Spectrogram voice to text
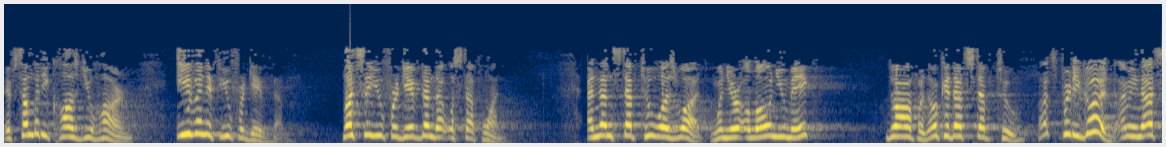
if somebody caused you harm, even if you forgave them, let's say you forgave them, that was step one. And then step two was what? When you're alone, you make dua for them. Okay, that's step two. That's pretty good. I mean, that's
